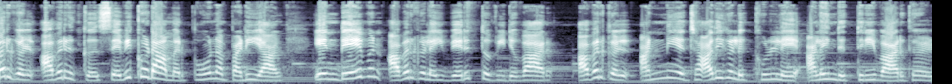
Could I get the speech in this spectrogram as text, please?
அவர்கள் அவருக்கு செவிகொடாமற் போனபடியால் என் தேவன் அவர்களை வெறுத்து விடுவார். அவர்கள் அந்நிய ஜாதிகளுக்குள்ளே அலைந்து திரிவார்கள்.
